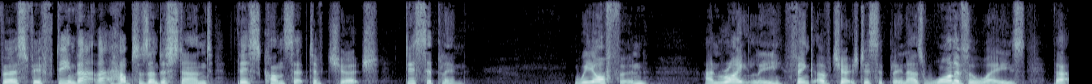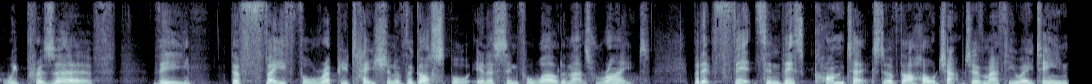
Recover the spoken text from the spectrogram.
verse 15, that, that helps us understand this concept of church discipline. We often and rightly think of church discipline as one of the ways that we preserve the, the faithful reputation of the gospel in a sinful world. And that's right. But it fits in this context of the whole chapter of Matthew 18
